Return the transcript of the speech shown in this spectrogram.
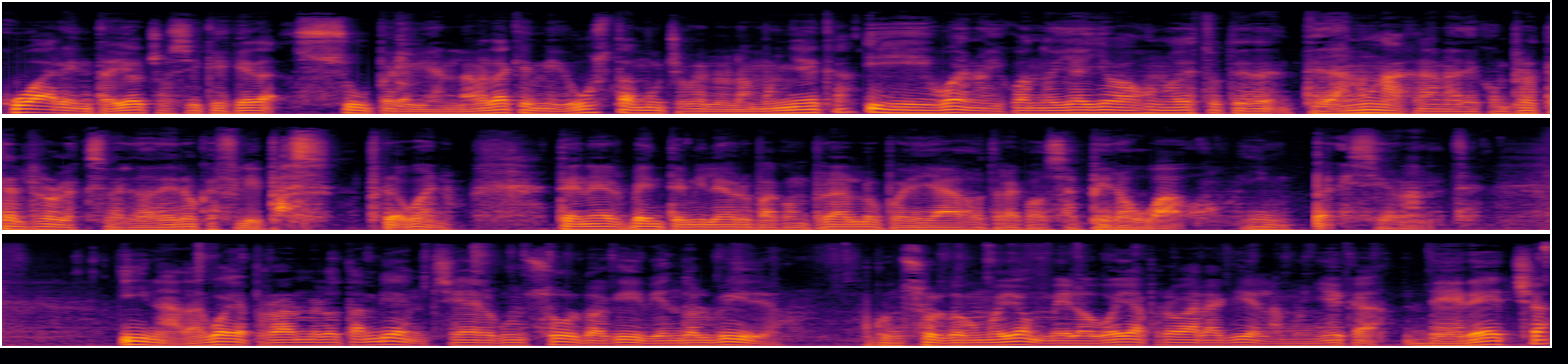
48, así que queda súper bien. La verdad que me gusta mucho verlo en la muñeca. Y bueno, y cuando ya llevas uno de estos te, dan unas ganas de comprarte el Rolex verdadero que flipas. Pero bueno, tener 20.000 euros para comprarlo, pues ya es otra cosa. Pero wow, impresionante. Y nada, voy a probármelo también. Si hay algún zurdo aquí viendo el vídeo, algún zurdo como yo, me lo voy a probar aquí en la muñeca derecha,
